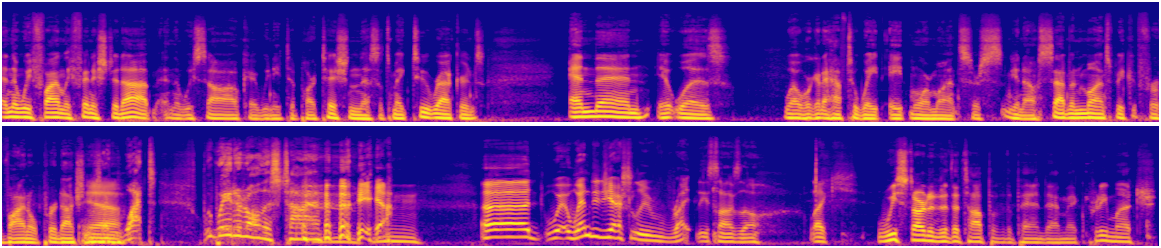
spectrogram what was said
and then we finally finished it up. And then we saw, okay, we need to partition this. Let's make two records. And then it was, well, we're going to have to wait eight more months or, you know, seven months for vinyl production. It's Yeah. like, what? We waited all this time. yeah. Mm. Uh, wh- when did you actually write these songs though? Like, We started at the top of the pandemic, pretty much.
